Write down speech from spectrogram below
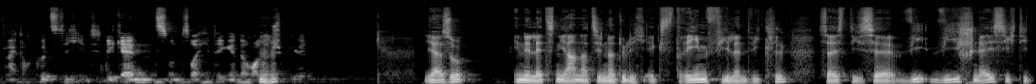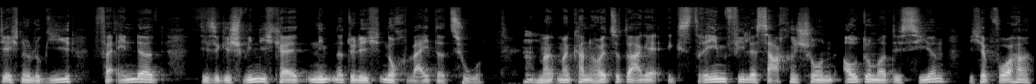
vielleicht auch künstliche Intelligenz und solche Dinge eine Rolle mhm. spielen? Ja, also in den letzten Jahren hat sich natürlich extrem viel entwickelt. Das heißt, diese, wie, wie schnell sich die Technologie verändert, diese Geschwindigkeit nimmt natürlich noch weiter zu. Mhm. Man, man kann heutzutage extrem viele Sachen schon automatisieren. Ich habe vorher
